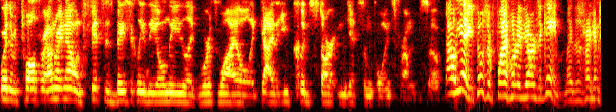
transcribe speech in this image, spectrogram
we're the twelfth round right now, and Fitz is basically the only like worthwhile like guy that you could start and get some points from. So oh yeah, he throws for five hundred yards a game. Like just freaking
